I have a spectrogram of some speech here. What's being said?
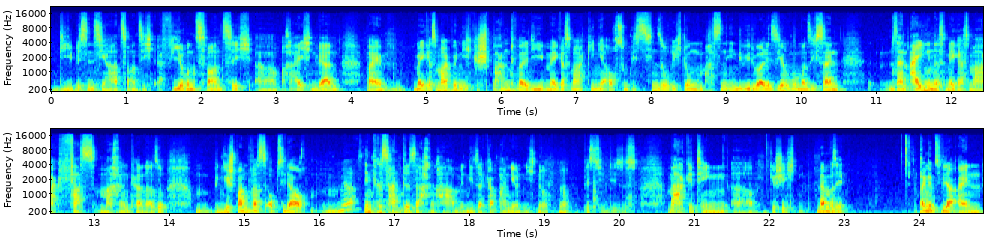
die bis ins Jahr 2024 äh, reichen werden. Bei Makers Mark bin ich gespannt, weil die Makers Mark gehen ja auch so ein bisschen so Richtung Massenindividualisierung, wo man sich sein sein eigenes Makers Mark Fass machen kann. Also bin gespannt, was, ob sie da auch ja, interessante Sachen haben in dieser Kampagne und nicht nur ja, ein bisschen dieses Marketing-Geschichten. Äh, Werden wir sehen. Dann gibt es wieder ein,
